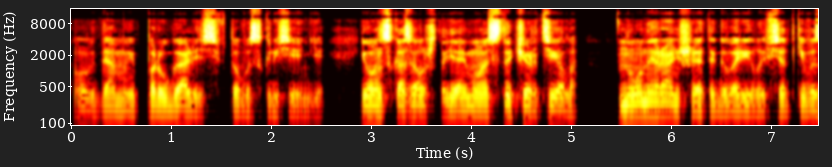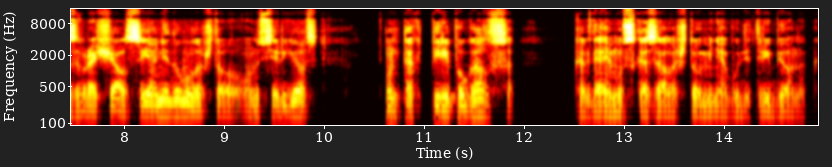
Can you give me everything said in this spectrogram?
«Ох, да, мы поругались в то воскресенье, и он сказал, что я ему осточертела. Но он и раньше это говорил, и все-таки возвращался. Я не думала, что он всерьез. Он так перепугался, когда ему сказала, что у меня будет ребенок.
